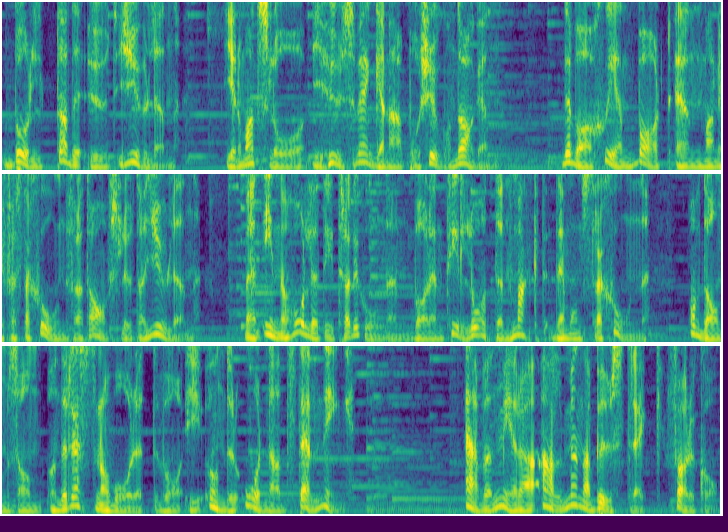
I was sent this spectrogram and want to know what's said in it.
bultade ut julen genom att slå i husväggarna på tjugondagen. Det var skenbart en manifestation för att avsluta julen, men innehållet i traditionen var en tillåten maktdemonstration av de som under resten av året var i underordnad ställning. Även mera allmänna busstreck förekom.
